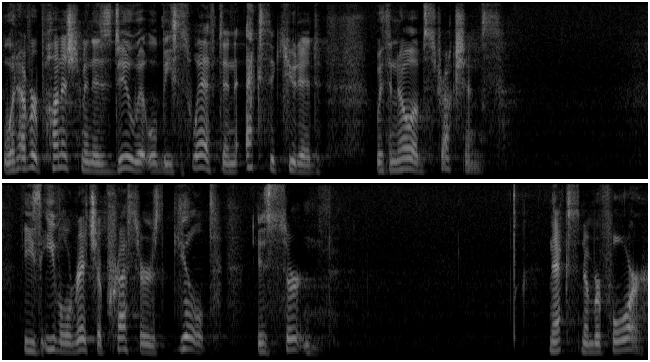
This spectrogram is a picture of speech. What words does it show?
whatever punishment is due, it will be swift and executed with no obstructions. These evil, rich oppressors' guilt is certain. Next, number four.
